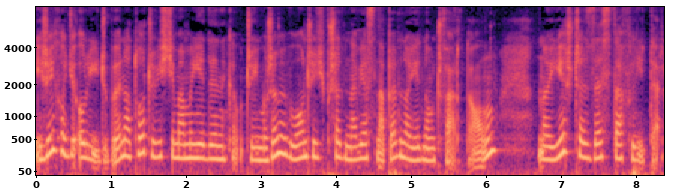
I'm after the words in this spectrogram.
Jeżeli chodzi o liczby, no to oczywiście mamy jedynkę, czyli możemy wyłączyć przed nawias na pewno jedną czwartą. No i jeszcze zestaw liter.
